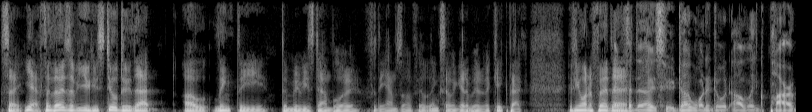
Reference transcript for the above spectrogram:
So yeah, for those of you who still do that, I'll link the the movies down below for the Amazon affiliate link, so we get a bit of a kickback. If you want to further, For those who don't want to do it, I'll link Pirate,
